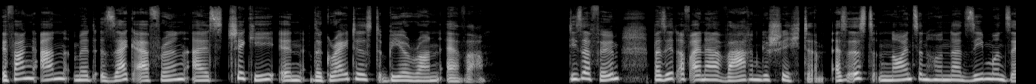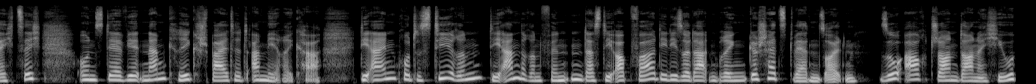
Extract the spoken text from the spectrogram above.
Wir fangen an mit Zac Efron als Chicky in The Greatest Beer Run Ever. Dieser Film basiert auf einer wahren Geschichte. Es ist 1967 und der Vietnamkrieg spaltet Amerika. Die einen protestieren, die anderen finden, dass die Opfer, die die Soldaten bringen, geschätzt werden sollten. So auch John Donahue,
